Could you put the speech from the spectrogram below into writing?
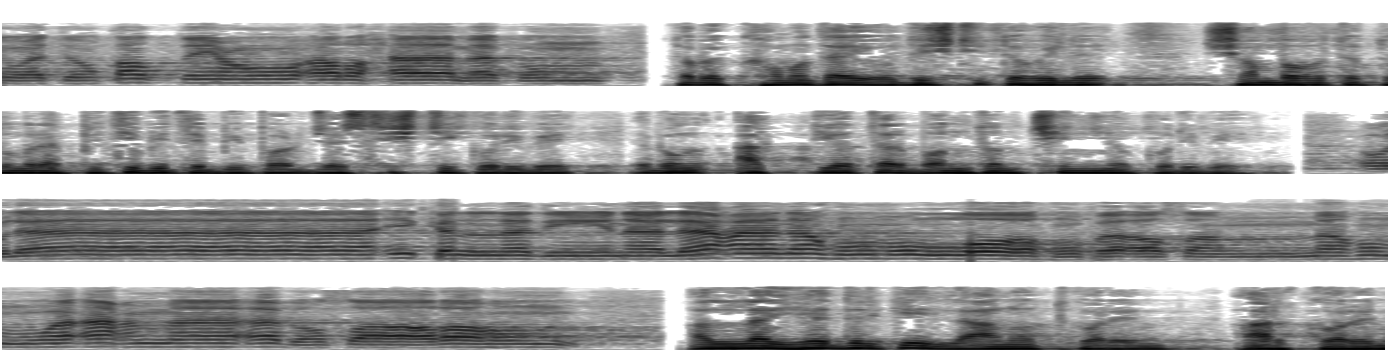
وتقطعوا أرحامكم তবে ক্ষমতায় অধিষ্ঠিত হইলে সম্ভবত তোমরা পৃথিবীতে বিপর্যয় সৃষ্টি করিবে এবং আত্মীয়তার বন্ধন ছিন্ন করিবে أولئك الذين لعنهم الله فأصمهم وأعمى أبصارهم আল্লাহ ইহাদেরকেই লানত করেন আর করেন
